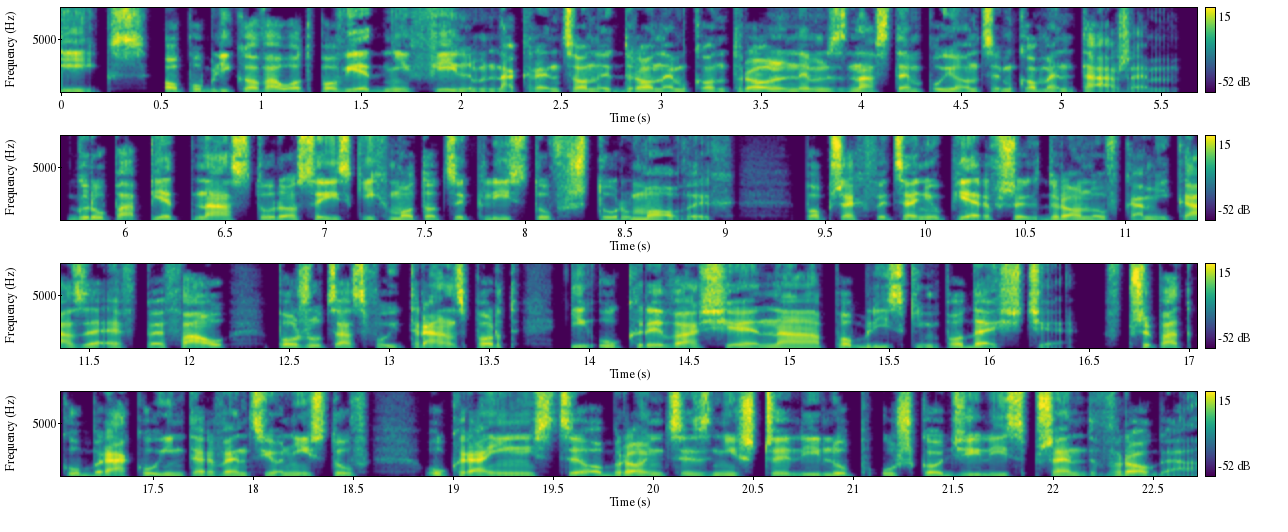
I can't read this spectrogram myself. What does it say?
X. Opublikował odpowiedni film nakręcony dronem kontrolnym z następującym komentarzem. Grupa 15 rosyjskich motocyklistów szturmowych po przechwyceniu pierwszych dronów kamikaze FPV porzuca swój transport i ukrywa się na pobliskim podeście. W przypadku braku interwencjonistów ukraińscy obrońcy zniszczyli lub uszkodzili sprzęt wroga,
